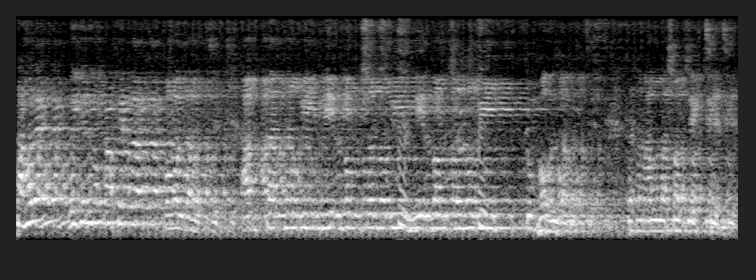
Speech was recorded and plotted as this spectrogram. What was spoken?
তাহলে আপনার নির্বংশ নবী খুব বল দেওয়া হচ্ছে তখন আল্লাহ সব দেখছেন।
